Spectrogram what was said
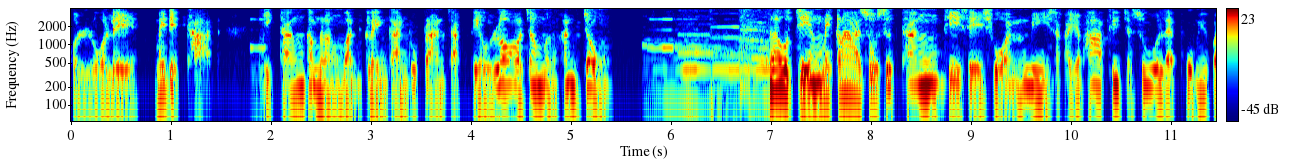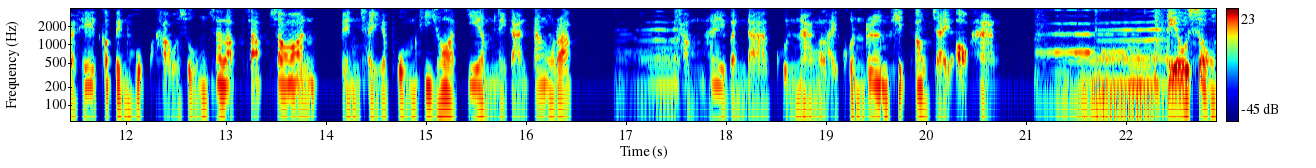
คนโลเลไม่เด็ดขาด อีกทั้งกำลังหวั่นเกรงการลุกรานจากเตียวล่อเจ้าเมืองฮั่นจง เล่าเจียงไม่กล้าสู้ศึกทั้งที่เสฉวนมีศักยภาพที่จะสู้และภูมิประเทศก็เป็นหุบเขาสูงสลับซับซ้อน เป็นชัยภูมิที่ยอดเยี่ยมในการตั้งรับทำให้บรรดาขุนนางหลายคนเริ่มคิดเอาใจออกห่าง เตียวสง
